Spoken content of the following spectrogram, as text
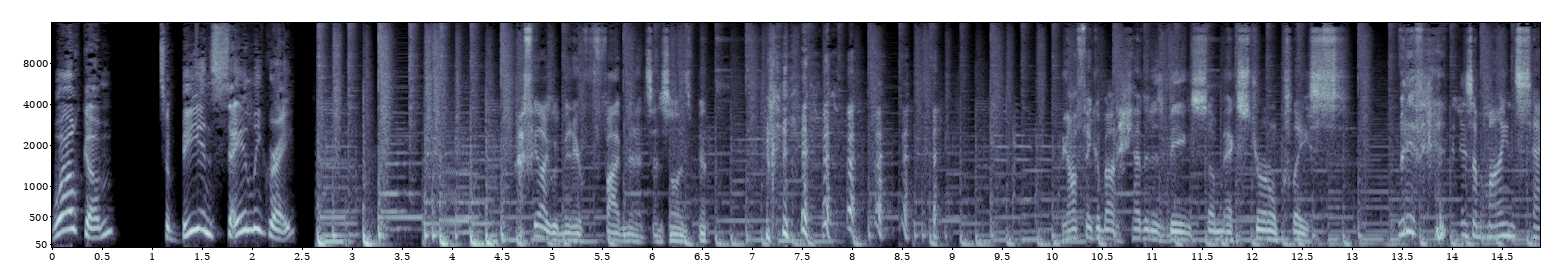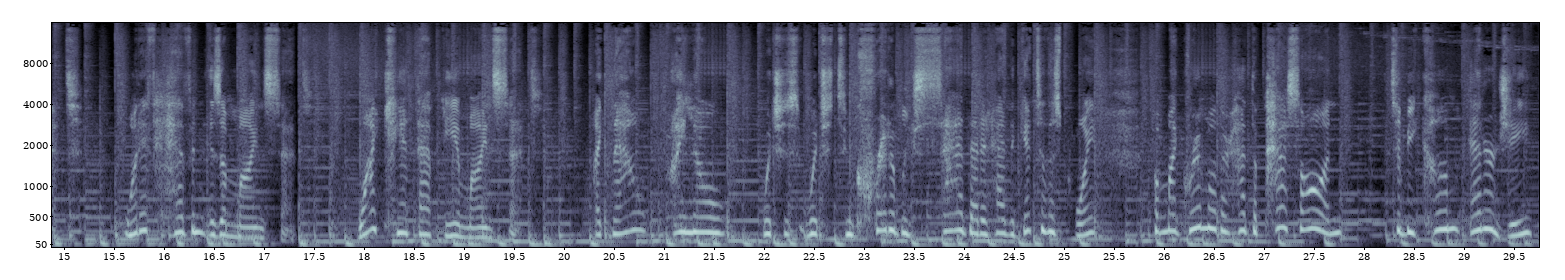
welcome to Be Insanely Great. I feel like we've been here for five minutes and so it's been. we all think about heaven as being some external place. What if heaven is a mindset? What if heaven is a mindset? Why can't that be a mindset? Like now, I know, which is which it's incredibly sad that it had to get to this point, but my grandmother had to pass on to become energy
